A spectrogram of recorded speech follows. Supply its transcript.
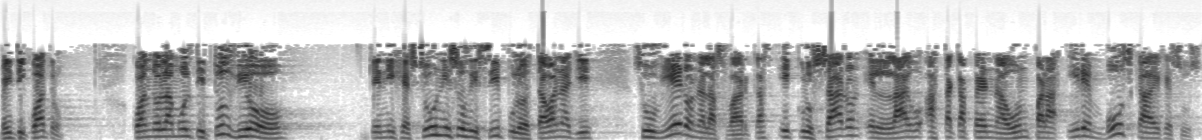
24. Cuando la multitud vio que ni Jesús ni sus discípulos estaban allí, subieron a las barcas y cruzaron el lago hasta Capernaum para ir en busca de Jesús.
